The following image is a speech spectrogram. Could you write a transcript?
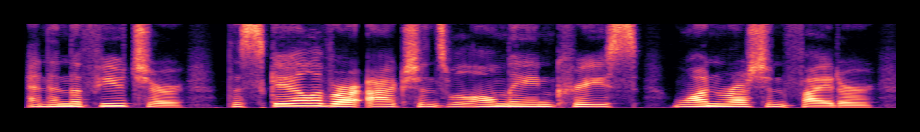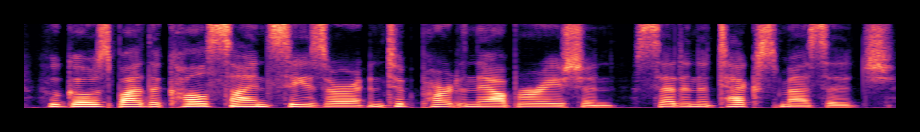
and in the future, the scale of our actions will only increase. One Russian fighter, who goes by the call sign Caesar and took part in the operation, said in a text message.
